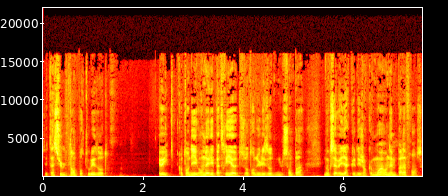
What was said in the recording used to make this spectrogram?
c'est insultant pour tous les autres. Et oui, quand on dit on est les patriotes, sous-entendu les autres ne le sont pas, donc ça veut dire que des gens comme moi, on n'aime pas la France.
